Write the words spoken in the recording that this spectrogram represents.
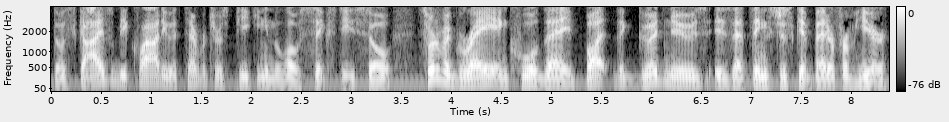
Those skies will be cloudy with temperatures peaking in the low 60s, so sort of a gray and cool day. But the good news is that things just get better from here.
